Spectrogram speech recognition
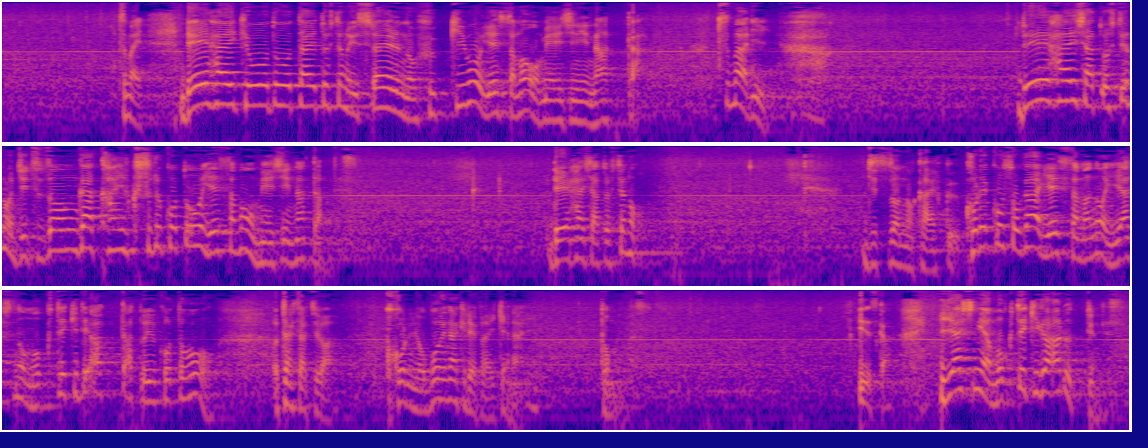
つまり礼拝共同体としてのイスラエルの復帰をイエス様はお命じになった。つまり礼拝者としての実存が回復することをイエス様をお命じになったのです。礼拝者としての実存の回復。これこそがイエス様の癒しの目的であったということを私たちは心に覚えなければいけないと思います。いいですか？癒しには目的があるっていうんです。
